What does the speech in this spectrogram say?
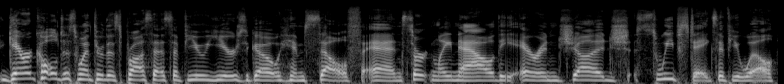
Gerrit Cole just went through this process a few years ago himself, and certainly now the Aaron Judge sweepstakes, if you will,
